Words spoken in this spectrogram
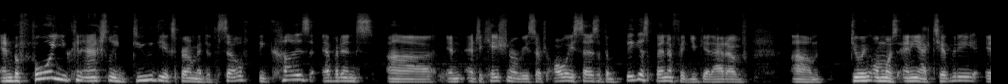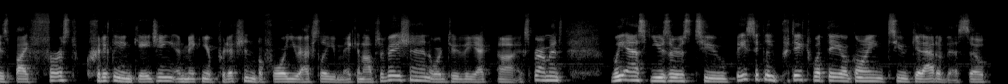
and before you can actually do the experiment itself, because evidence uh, in educational research always says that the biggest benefit you get out of um, doing almost any activity is by first critically engaging and making a prediction before you actually make an observation or do the uh, experiment. We ask users to basically predict what they are going to get out of this. So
